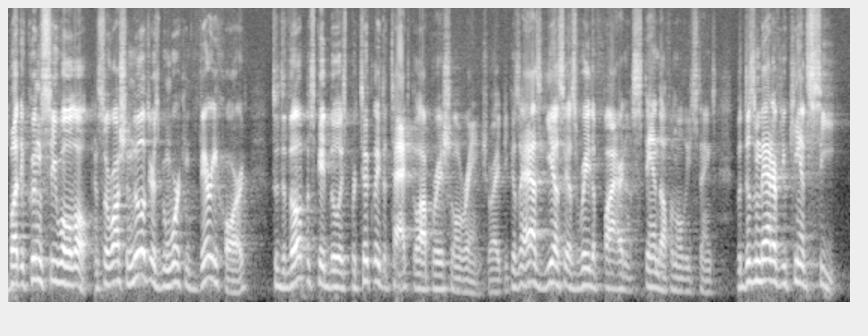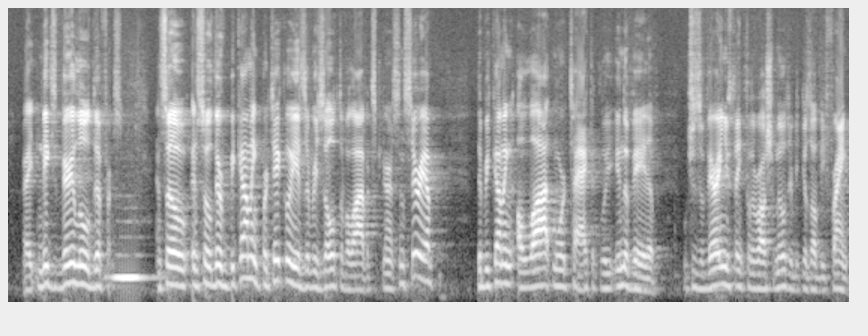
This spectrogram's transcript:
but it couldn't see well at all. And so Russian military has been working very hard to develop its capabilities, particularly the tactical operational range, right? Because it has, yes, it has rate of fire and a standoff and all these things, but it doesn't matter if you can't see, right? It makes very little difference. Mm-hmm. And so, and so they're becoming, particularly as a result of a lot of experience in Syria, they're becoming a lot more tactically innovative, which is a very new thing for the Russian military because I'll be frank,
